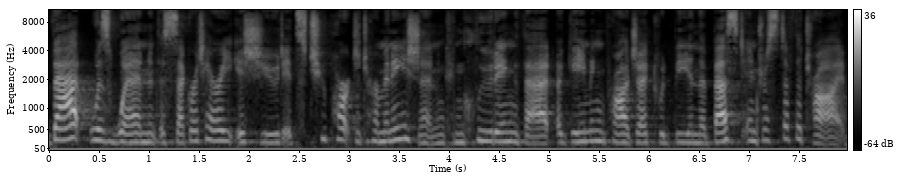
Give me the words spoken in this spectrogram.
That was when the Secretary issued its two part determination concluding that a gaming project would be in the best interest of the tribe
